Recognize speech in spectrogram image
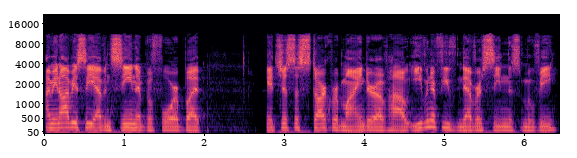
i mean obviously you haven't seen it before but it's just a stark reminder of how even if you've never seen this movie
